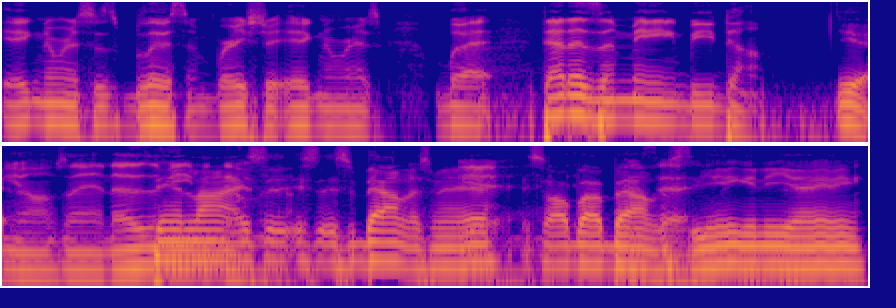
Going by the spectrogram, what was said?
ignorance is bliss. Embrace your ignorance, but that doesn't mean be dumb. Yeah. You know what I'm saying? That doesn't Thin mean line. It's, it's, it's balance, man. Yeah, it's all about balance. exactly. The yin and the yang.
